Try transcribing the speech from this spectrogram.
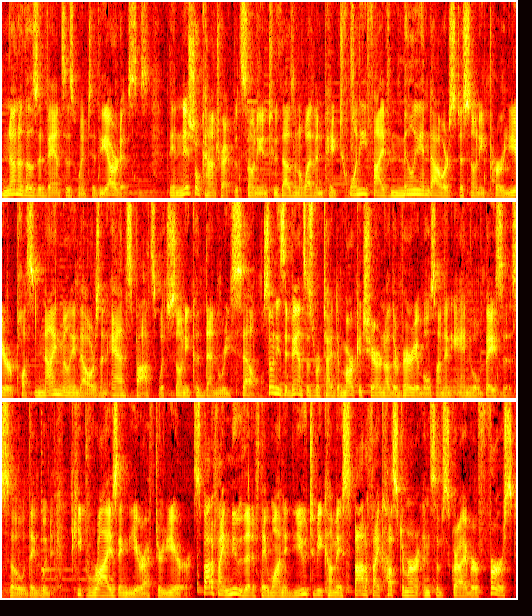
none of those advances went to the artists. The initial contract with Sony in 2011 paid $25 million to Sony per year, plus $9 million in ad spots, which Sony could then resell. Sony's advances were tied to market share and other variables on an annual basis, so they would keep rising year after year. Spotify knew that if they wanted you to become a Spotify customer and subscriber first,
